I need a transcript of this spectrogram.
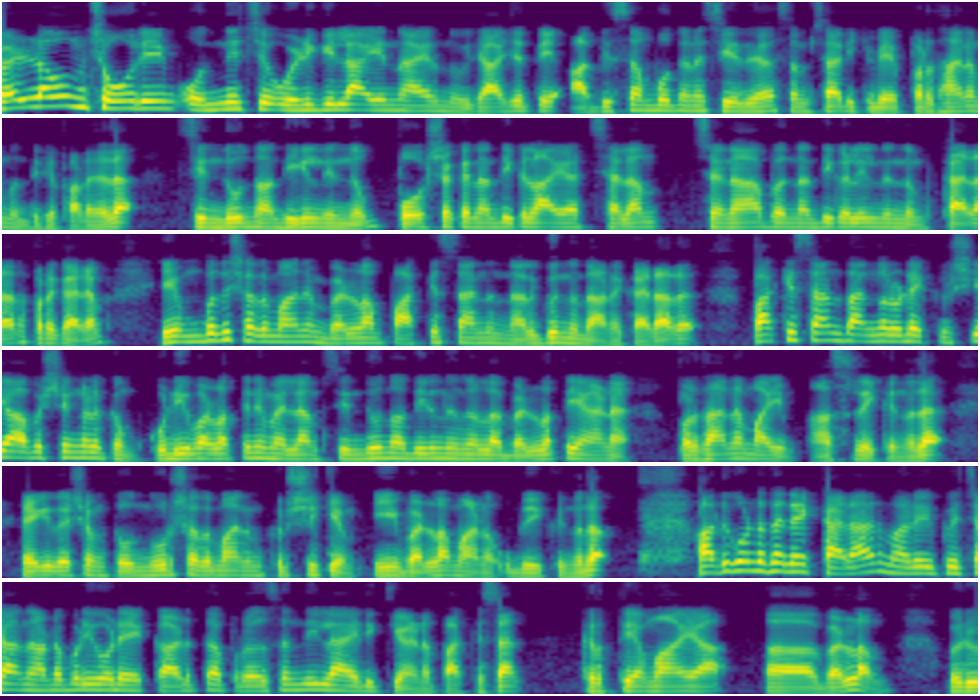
വെള്ളവും ചോരയും ഒന്നിച്ച് ഒഴുകില്ല എന്നായിരുന്നു രാജ്യത്തെ അഭിസംബോധന ചെയ്ത് സംസാരിക്കവേ പ്രധാനമന്ത്രി പറഞ്ഞത്. സിന്ധു നദിയിൽ നിന്നും പോഷക നദികളായ ചലം ചെനാബ് നദികളിൽ നിന്നും കരാർ പ്രകാരം എൺപത് ശതമാനം വെള്ളം പാകിസ്ഥാന് നൽകുന്നതാണ് കരാർ പാകിസ്ഥാൻ തങ്ങളുടെ കൃഷി ആവശ്യങ്ങൾക്കും കുടിവെള്ളത്തിനുമെല്ലാം സിന്ധു നദിയിൽ നിന്നുള്ള വെള്ളത്തെയാണ് പ്രധാനമായും ആശ്രയിക്കുന്നത്. ഏകദേശം തൊണ്ണൂറ് ശതമാനം കൃഷിക്കും ഈ വെള്ളമാണ് ഉപയോഗിക്കുന്നത്. അതുകൊണ്ട് തന്നെ കരാർ മരവിപ്പിച്ച നടപടിയോടെ കടുത്ത പ്രതിസന്ധിയിലായിരിക്കുകയാണ് പാകിസ്ഥാൻ. കൃത്യമായ വെള്ളം ഒരു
